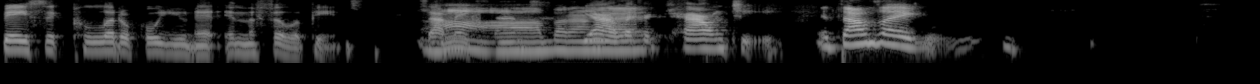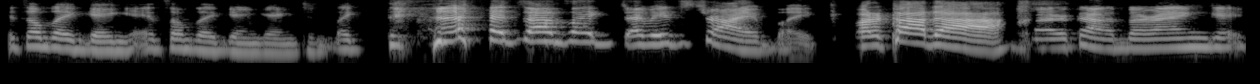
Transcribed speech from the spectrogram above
basic political unit in the Philippines. Does that Ah, make sense? Yeah, like a county. It sounds like it sounds like gang. It sounds like gang gang. To, like it sounds like I mean it's tribe like Barkada, barangay,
